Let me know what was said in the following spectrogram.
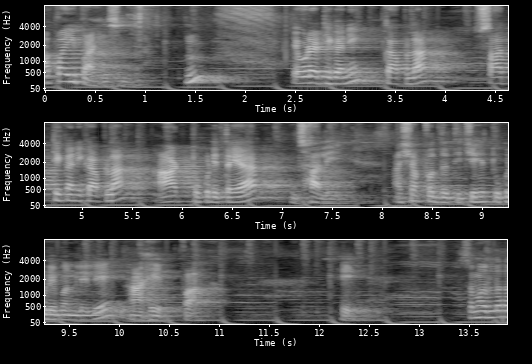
हा पाईप आहे समजा. एवढ्या ठिकाणी कापला सात ठिकाणी कापला आठ तुकडे तयार झाले. अशा पद्धतीचे हे तुकडे बनलेले आहेत. पा हे. समजलं?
